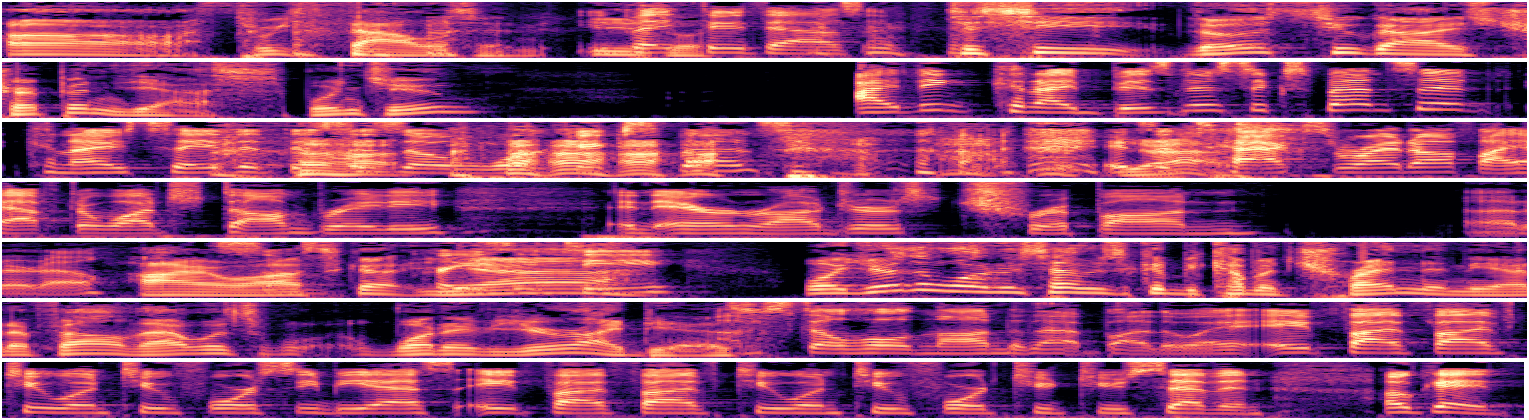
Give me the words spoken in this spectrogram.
uh three thousand You pay three thousand. to see those two guys tripping. Yes, wouldn't you? I think. Can I business expense it? Can I say that this is a work expense? it's Yes. a tax write off. I have to watch Tom Brady and Aaron Rodgers trip on. I don't know Ayahuasca, crazy yeah. tea. Well, you're the one who said it was going to become a trend in the NFL. That was one of your ideas. I'm still holding on to that, by the way. 855 212 4CBS, 855 212 4227. Okay,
